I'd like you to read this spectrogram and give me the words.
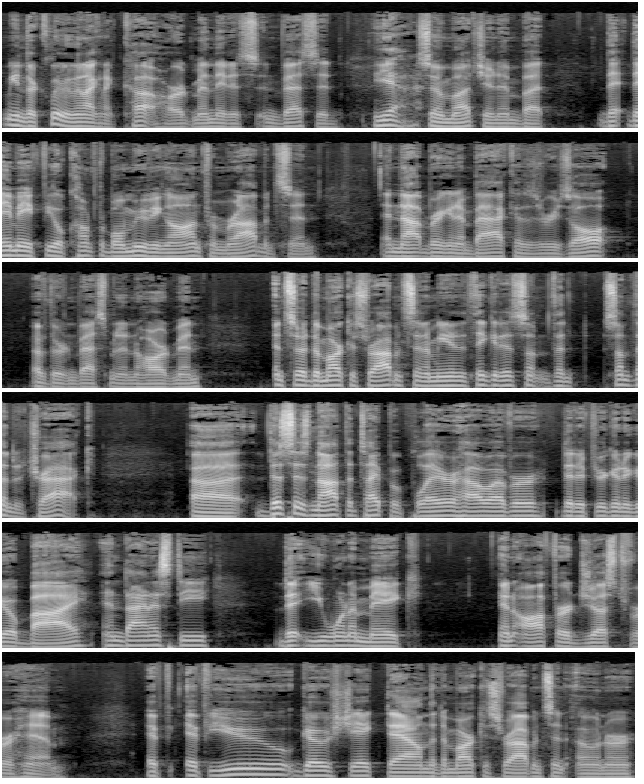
I mean, they're clearly not going to cut Hardman. They just invested Yeah. so much in him, but they, they may feel comfortable moving on from Robinson and not bringing him back as a result of their investment in Hardman. And so Demarcus Robinson, I mean, I think it is something something to track. Uh, this is not the type of player, however, that if you're going to go buy in Dynasty, that you want to make an offer just for him. If if you go shake down the Demarcus Robinson owner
